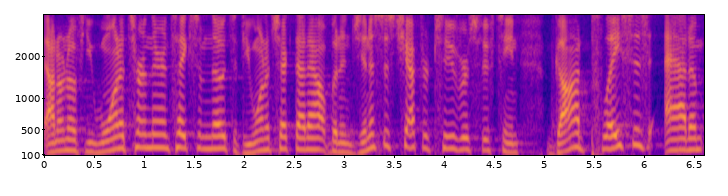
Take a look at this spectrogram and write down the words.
I don't know if you want to turn there and take some notes, if you want to check that out, but in Genesis chapter 2, verse 15, God places Adam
